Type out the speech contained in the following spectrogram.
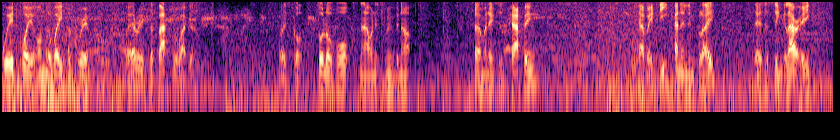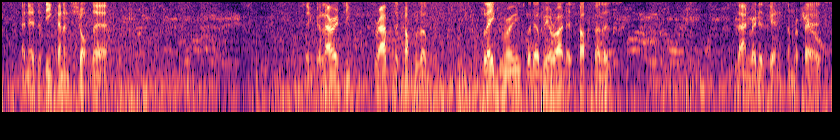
Weird Boy on the way for Grimm. Where is the Battle Wagon? Well, it's got full of Orcs now and it's moving up. Terminator's capping. We have a D-Cannon in play. There's a Singularity. And there's the D-Cannon shot there. Singularity grabs a couple of Plague Marines, but they'll be alright. They're tough fellas. Land Raider's getting some repairs.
